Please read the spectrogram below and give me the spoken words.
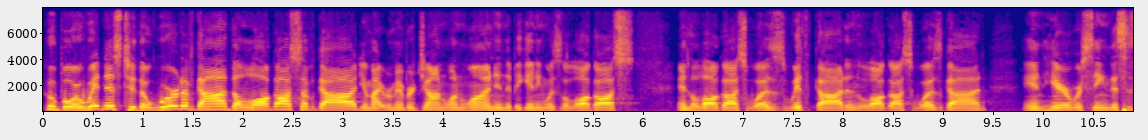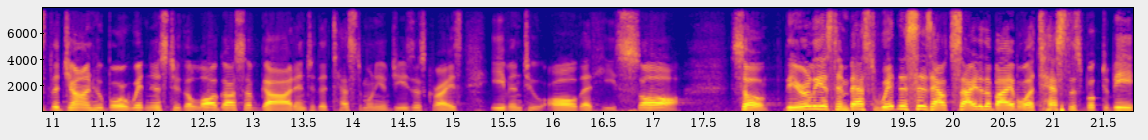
who bore witness to the word of God, the Logos of God. You might remember John 1 1. In the beginning was the Logos, and the Logos was with God, and the Logos was God. And here we're seeing this is the John who bore witness to the Logos of God and to the testimony of Jesus Christ, even to all that he saw. So, the earliest and best witnesses outside of the Bible attest this book to be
